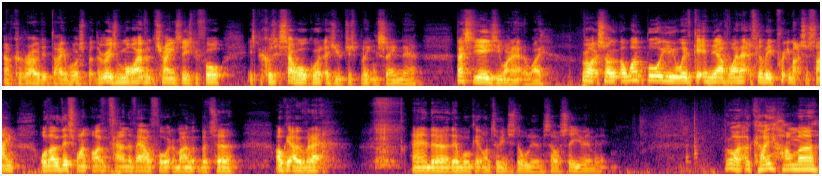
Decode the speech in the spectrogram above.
How corroded they was. But the reason why I haven't changed these before is because it's so awkward as you've just blinking seen there. That's the easy one out of the way. Right, so I won't bore you with getting the other one out. It's going to be pretty much the same. Although this one I haven't found the valve for at the moment, but uh, I'll get over that. And uh, then we'll get on to installing them. So I'll see you in a minute. Right, okay, I'm uh,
